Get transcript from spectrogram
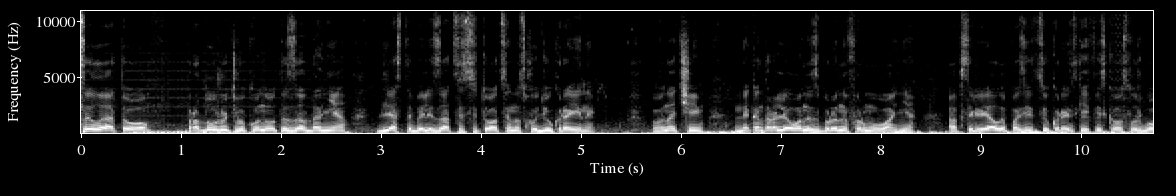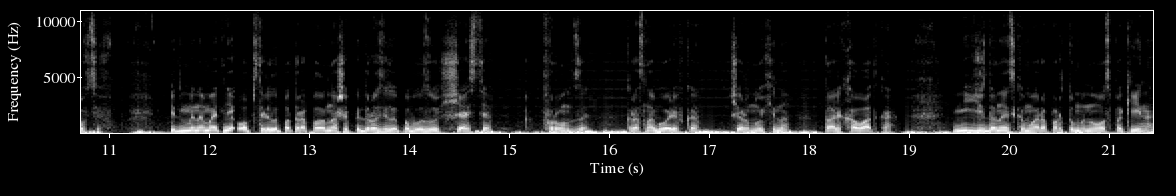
Сили АТО продовжують виконувати завдання для стабілізації ситуації на сході України. Вночі неконтрольоване збройне формування обстріляли позиції українських військовослужбовців. Під мінометні обстріли потрапили наші підрозділи поблизу Щастя, Фрунзе, Красногорівка, Чернухіна та Ольховатка. Ніч в Донецькому аеропорту минула спокійно.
